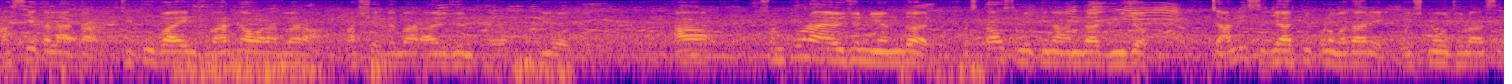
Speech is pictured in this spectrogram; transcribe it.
હાસ્ય કલાકાર જીતુભાઈ દ્વારકાવાળા દ્વારા હાસ્ય દરબાર આયોજન થયો, થયું હતું. આ સંપૂર્ણ આયોજનની અંદર પ્રસ્તાવ સમિતિના અંદાજ મુજબ ચાલીસ હજારથી પણ વધારે વૈષ્ણવ જોડાશે.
